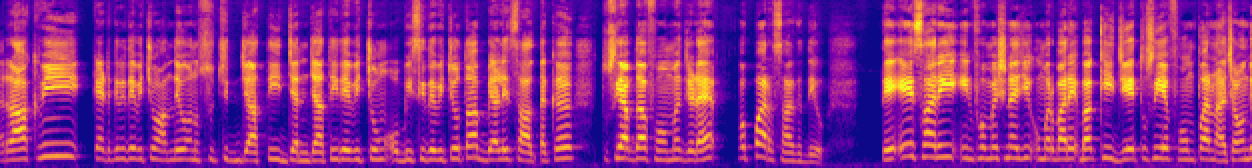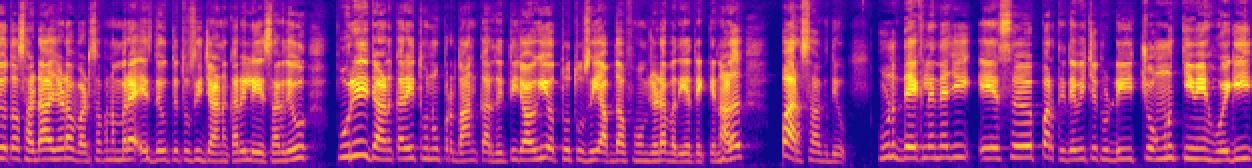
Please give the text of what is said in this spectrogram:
ਰਾਖਵੀਂ ਕੈਟਾਗਰੀ ਦੇ ਵਿੱਚੋਂ ਆਉਂਦੇ ਹੋ, ਅਨੁਸੂਚਿਤ ਜਾਤੀ, ਜਨਜਾਤੀ ਦੇ ਵਿੱਚੋਂ OBC ਦੇ ਵਿੱਚੋਂ, ਤਾਂ 42 ਸਾਲ ਤੱਕ ਤੁਸੀਂ ਆਪਦਾ ਫਾਰਮ ਜਿਹੜਾ ਹੈ, ਉਹ ਭਰ ਸਕਦੇ ਹੋ। ਤੇ ਇਹ ਸਾਰੀ ਇਨਫੋਰਮੇਸ਼ਨ ਹੈ ਜੀ ਉਮਰ ਬਾਰੇ। ਬਾਕੀ ਜੇ ਤੁਸੀਂ ਇਹ ਫਾਰਮ ਭਰਨਾ ਚਾਹੁੰਦੇ ਹੋ ਤਾਂ ਸਾਡਾ ਜਿਹੜਾ WhatsApp ਨੰਬਰ ਹੈ, ਇਸ ਦੇ ਉੱਤੇ ਤੁਸੀਂ ਜਾਣਕਾਰੀ ਲੈ ਸਕਦੇ ਹੋ। ਪੂਰੀ ਜਾਣਕਾਰੀ ਤੁਹਾਨੂੰ ਪ੍ਰਦਾਨ ਕਰ ਦਿੱਤੀ ਜਾਊਗੀ। ਉੱਥੋਂ ਤੁਸੀਂ ਆਪਦਾ ਫਾਰਮ ਜਿਹੜਾ ਵਧੀਆ ਤਰੀਕੇ ਨਾਲ ਭਰ ਸਕਦੇ ਹੋ। ਹੁਣ ਦੇਖ ਲੈਂਦੇ ਹਾਂ ਜੀ, ਇਸ ਭਰਤੀ ਦੇ ਵਿੱਚ ਤੁਹਾਡੀ ਚੋਣ ਕਿਵੇਂ ਹੋਏਗੀ,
